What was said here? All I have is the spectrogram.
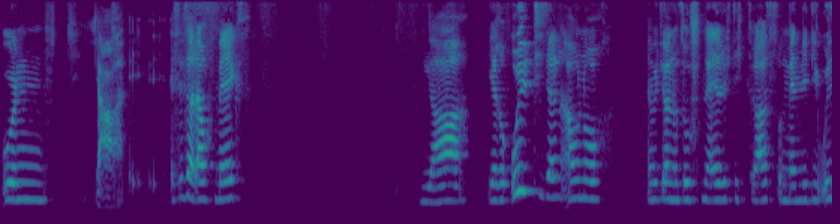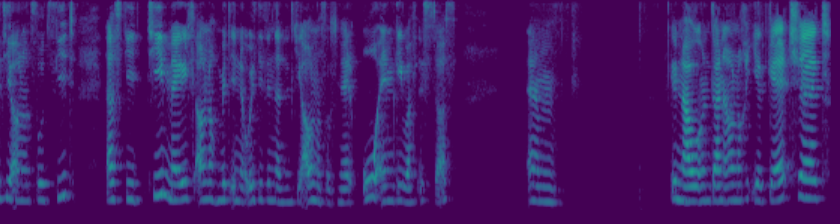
Und ja, es ist halt auch Max, ja, ihre Ulti dann auch noch. Dann wird ja noch so schnell richtig krass. Und wenn wir die Ulti auch noch so zieht, dass die Teammates auch noch mit in der Ulti sind, dann sind die auch noch so schnell. OMG, was ist das? Ähm, genau, und dann auch noch ihr Gadget,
